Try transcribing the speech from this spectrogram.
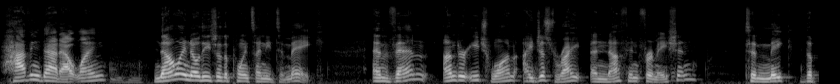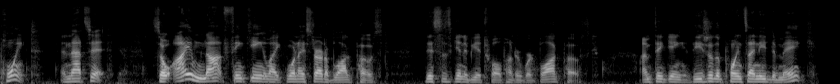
having that outline, mm-hmm. now I know these are the points I need to make. And then under each one, I just write enough information to make the point, and that's it. So I am not thinking like when I start a blog post, this is going to be a 1200 word blog post. I'm thinking these are the points I need to make,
